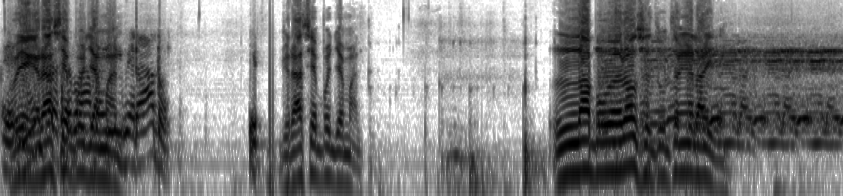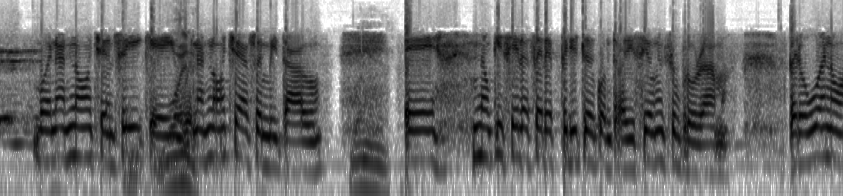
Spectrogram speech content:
Oye, Eh, gracias por llamar. liberado. Gracias por llamar. La poderosa, tú estás en el aire. Buenas noches, Enrique, y Buenas. buenas noches a su invitado. Eh, no quisiera ser espíritu de contradicción en su programa, pero bueno,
